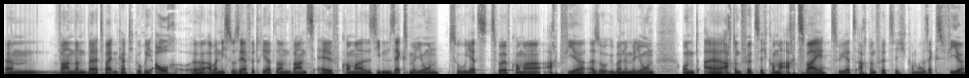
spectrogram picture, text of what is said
Ähm, waren dann bei der zweiten Kategorie auch, äh, aber nicht so sehr für Triathlon, waren es 11,76 Millionen zu jetzt 12,84, also über eine Million und äh, 48,82 zu jetzt 48,64.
